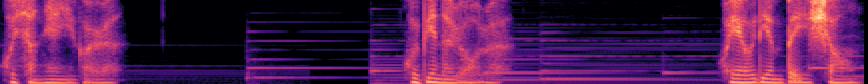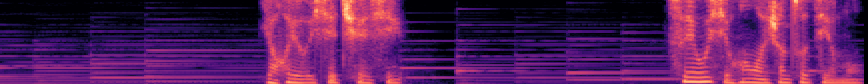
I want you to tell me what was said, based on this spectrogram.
会想念一个人，会变得柔软，会有一点悲伤，也会有一些确信，所以我喜欢晚上做节目。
